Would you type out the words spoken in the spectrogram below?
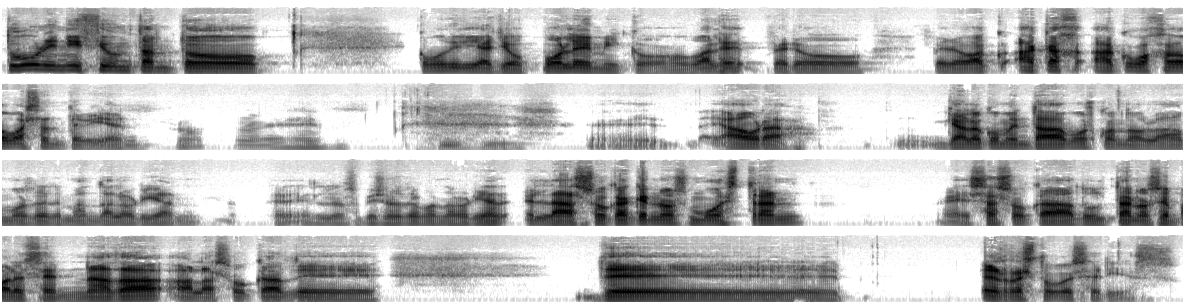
tuvo un inicio un tanto, ¿cómo diría yo? Polémico, ¿vale? Pero, pero ha, ha, bastante bien, ¿no? Eh, eh, ahora, ya lo comentábamos cuando hablábamos de The Mandalorian, eh, en los episodios de Mandalorian, la soca que nos muestran, esa soca adulta no se parece en nada a la soca de, de el resto de series.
